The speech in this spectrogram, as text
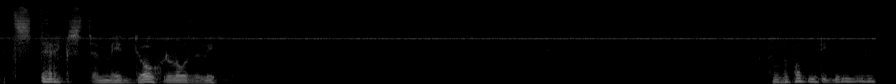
Het sterkste, meedogenloze licht. Wat moet ik doen?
